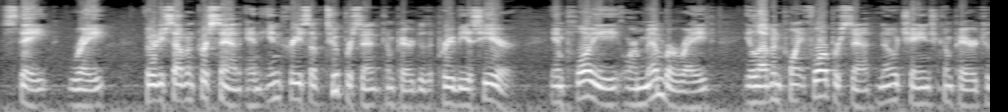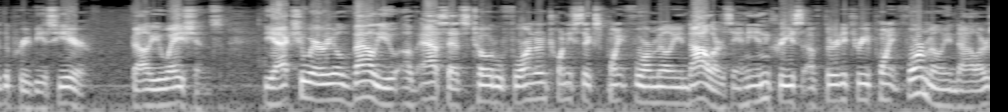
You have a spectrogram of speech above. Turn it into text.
state, rate, 37%, an increase of 2% compared to the previous year. Employee or member rate, 11.4%, no change compared to the previous year. Valuations. The actuarial value of assets totaled $426.4 million, an increase of $33.4 million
